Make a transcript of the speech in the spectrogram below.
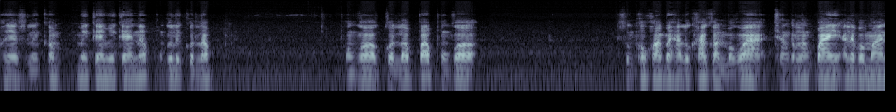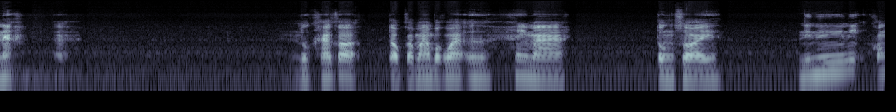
พญาสุเรนก็ไม่ไกลไม่ไกลนะผมก็เลยกดรับ ผมก็กดรับปั๊บผมก็ส่งข้อความไปหาลูกค้าก่อนบอกว่า ฉันกำลังไปอะไรประมาณเนี้ยลูกค้าก็ตอบกลับมาบอกว่า เออ ให้มาตรงซอย นี่นี่นี่ของ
